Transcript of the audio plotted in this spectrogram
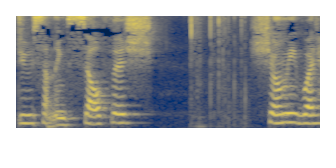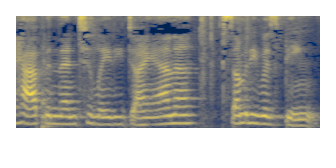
do something selfish. Show me what happened then to Lady Diana. Somebody was being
